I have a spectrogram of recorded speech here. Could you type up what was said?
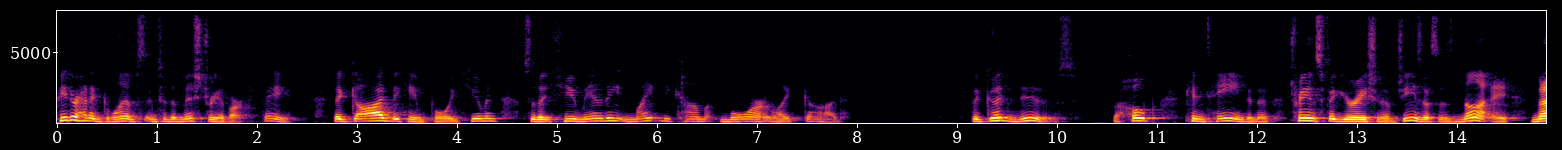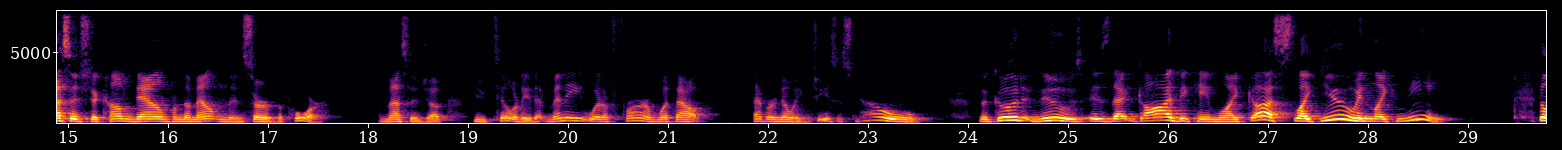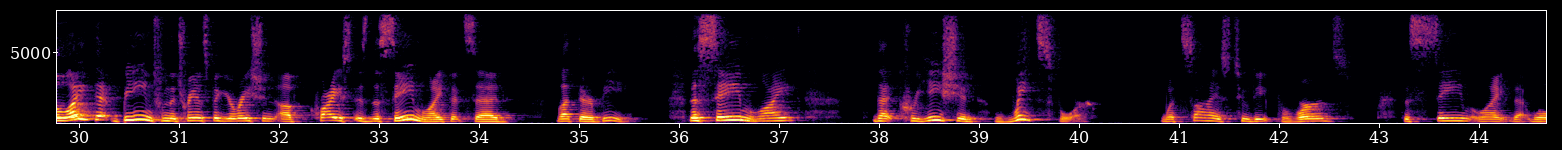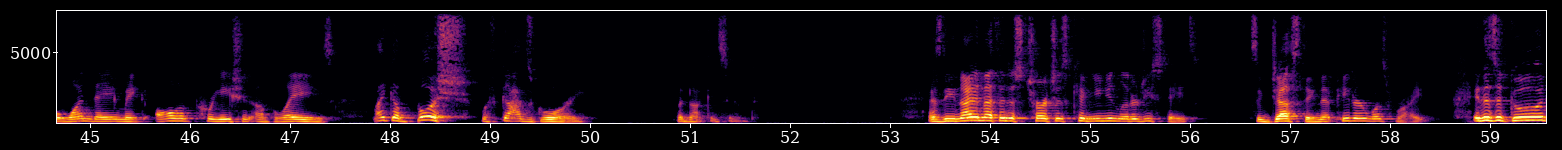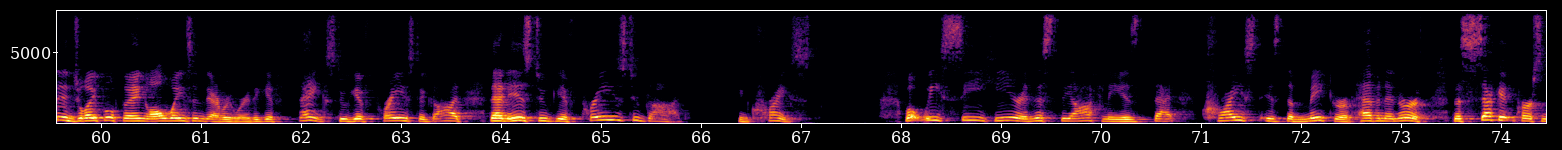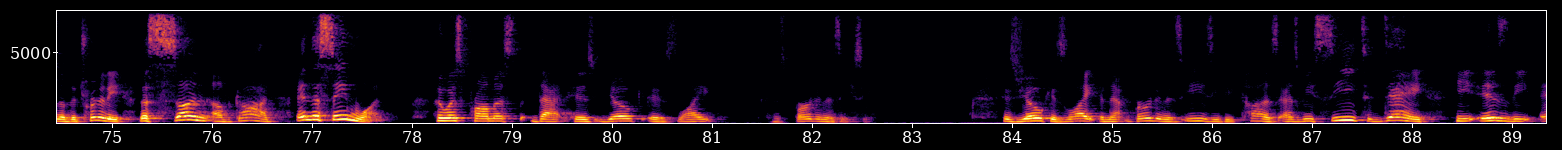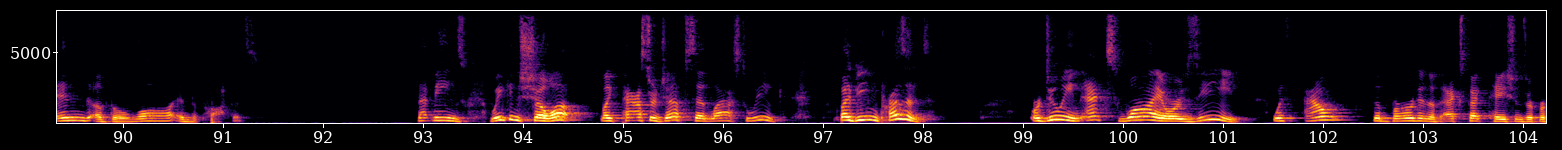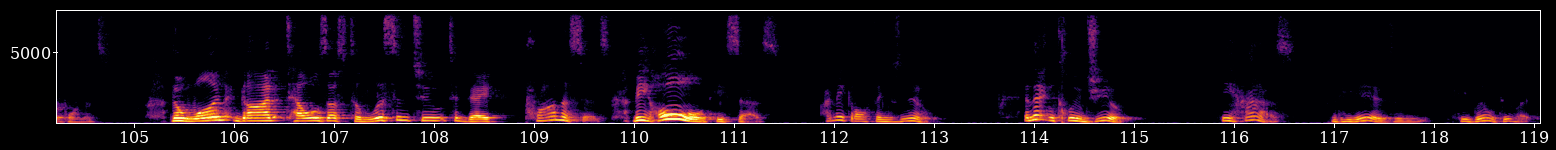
Peter had a glimpse into the mystery of our faith that God became fully human so that humanity might become more like God. The good news, the hope contained in the transfiguration of Jesus, is not a message to come down from the mountain and serve the poor, a message of utility that many would affirm without ever knowing Jesus. No. The good news is that God became like us, like you, and like me. The light that beamed from the transfiguration of Christ is the same light that said, Let there be. The same light that creation waits for, with sighs too deep for words. The same light that will one day make all of creation ablaze like a bush with God's glory, but not consumed. As the United Methodist Church's communion liturgy states, suggesting that Peter was right, it is a good and joyful thing always and everywhere to give thanks, to give praise to God. That is, to give praise to God in Christ. What we see here in this theophany is that Christ is the maker of heaven and earth, the second person of the Trinity, the Son of God, and the same one who has promised that his yoke is light and his burden is easy. His yoke is light and that burden is easy because, as we see today, he is the end of the law and the prophets. That means we can show up, like Pastor Jeff said last week, by being present or doing X, Y, or Z without the burden of expectations or performance. The one God tells us to listen to today promises. Behold, he says, I make all things new. And that includes you. He has, and he is, and he will do it.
